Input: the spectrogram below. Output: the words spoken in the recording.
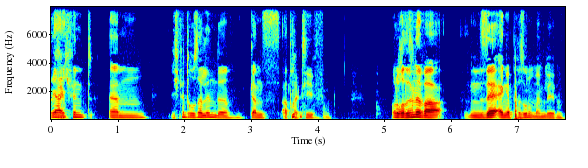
Ja, ich finde, ähm, ich finde Rosalinde ganz attraktiv. Und Rosalinde war eine sehr enge Person in meinem Leben.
